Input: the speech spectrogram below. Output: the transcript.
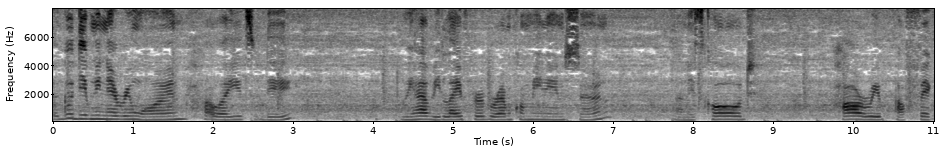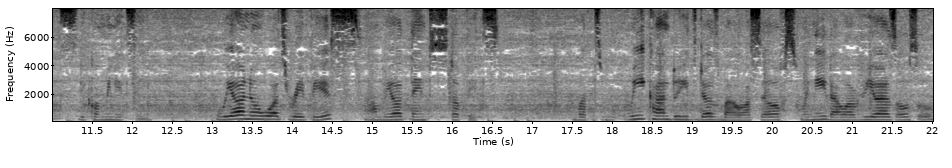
Uh, good evening, everyone. How are you today? We have a live program coming in soon, and it's called How Rape Affects the Community. We all know what rape is, and we all tend to stop it. But we can't do it just by ourselves. We need our viewers also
